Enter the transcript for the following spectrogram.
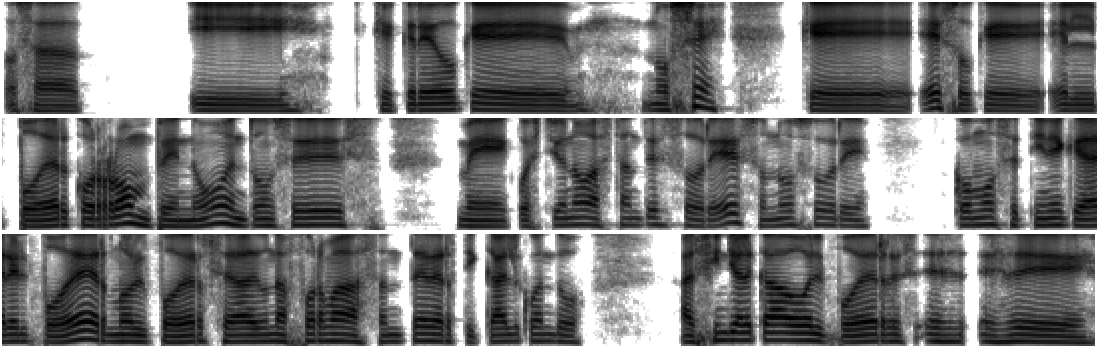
o sea, y que creo que, no sé, que eso, que el poder corrompe, ¿no? Entonces me cuestiono bastante sobre eso, ¿no? Sobre cómo se tiene que dar el poder, ¿no? El poder se da de una forma bastante vertical cuando al fin y al cabo el poder es, de,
